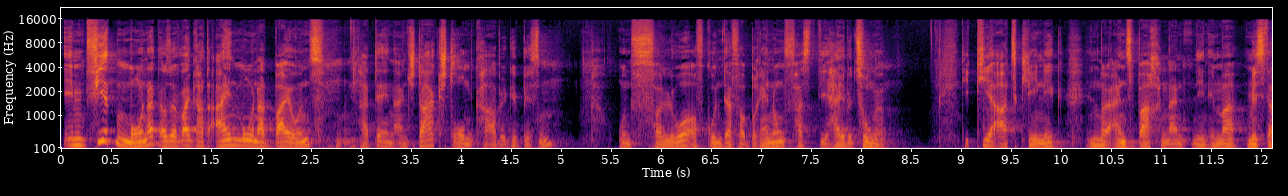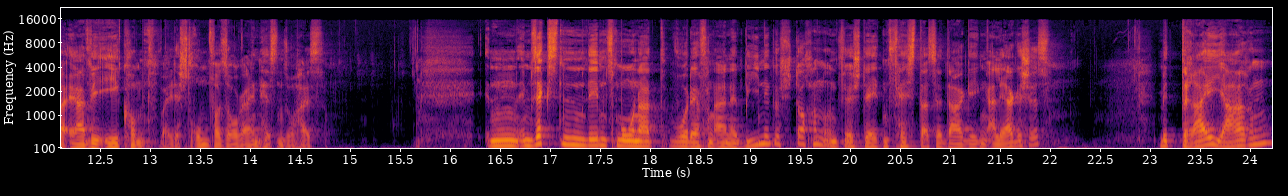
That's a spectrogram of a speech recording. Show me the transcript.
Im vierten Monat, also er war gerade einen Monat bei uns, hat er in ein Starkstromkabel gebissen und verlor aufgrund der Verbrennung fast die halbe Zunge. Die Tierarztklinik in Neuansbach nannten ihn immer Mr. RWE kommt, weil der Stromversorger in Hessen so heißt. In, Im sechsten Lebensmonat wurde er von einer Biene gestochen und wir stellten fest, dass er dagegen allergisch ist. Mit drei Jahren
